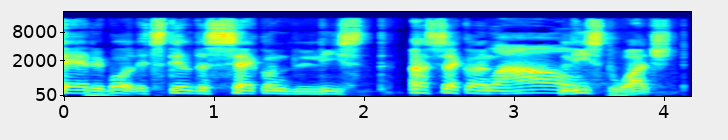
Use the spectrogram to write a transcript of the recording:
terrible. It's still the second least uh, second Wow. least watched.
